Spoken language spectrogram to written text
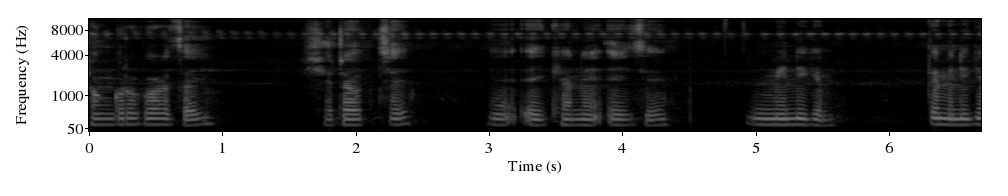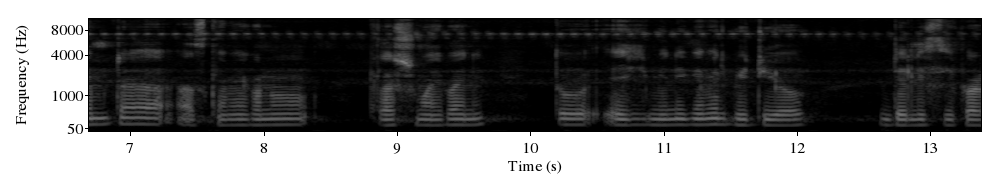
সংগ্রহ করা যায় সেটা হচ্ছে এইখানে এই যে মিনি গেম তো মিনি গেমটা আজকে আমি এখনও খেলার সময় পাইনি। তো এই মিনি গেমের video daily cipher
